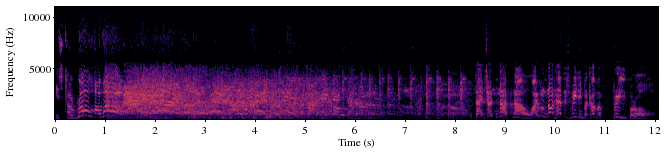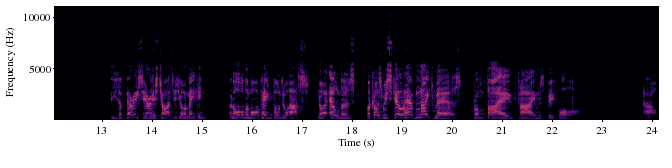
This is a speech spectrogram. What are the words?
is to rule the world. That's enough now. I will not have this meeting become a free for all. These are very serious charges you're making, and all the more painful to us, your elders, because we still have nightmares from five times before. Now,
